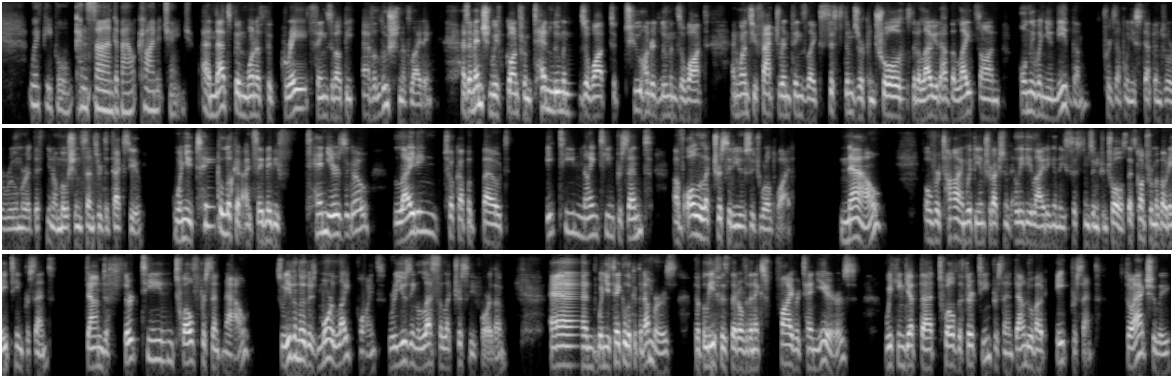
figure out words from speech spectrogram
with people concerned about climate change? And that's been one of the great things about the evolution of lighting. As I mentioned, we've gone from 10 lumens a watt to 200 lumens a watt. And once you factor in things like systems or controls that allow you to have the lights on only when you need them. For example, when you step into a room or at the you know motion sensor detects you. When you take a look at, I'd say maybe 10 years ago, lighting took up about 18, 19% of all electricity usage worldwide. Now, over time with the introduction of LED lighting and these systems and controls. That's gone from about 18% down to 13, 12% now. So even though there's more light points, we're using less electricity for them. And when you take a look at the numbers, the belief is that over the next five or 10 years, we can get that 12 to 13% down to about 8%. So actually,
